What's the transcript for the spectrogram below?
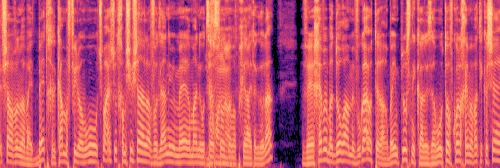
אפשר לעבוד מהבית. ב', חלקם אפילו אמרו, תשמע, יש לי עוד 50 שנה לעבוד, לאן אני ממהר, מה אני רוצה נכון לעשות. גם הבחירה הייתה גדולה. וחבר'ה בדור המבוגר יותר, 40 פלוס נקרא לזה, אמרו, טוב, כל החיים עבדתי קשה,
